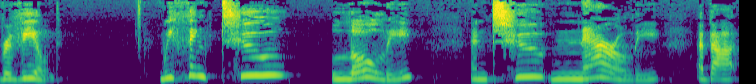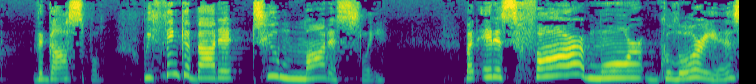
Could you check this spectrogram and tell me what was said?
revealed. We think too lowly and too narrowly about the gospel. We think about it too modestly but it is far more glorious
